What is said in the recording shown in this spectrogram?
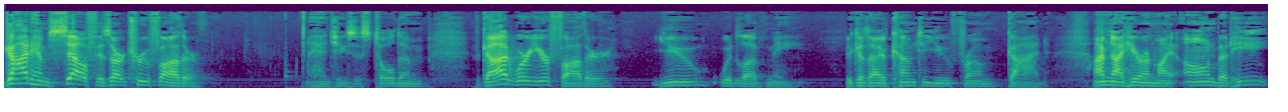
God Himself is our true father. And Jesus told them, If God were your father, you would love me because I have come to you from God. I'm not here on my own, but He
